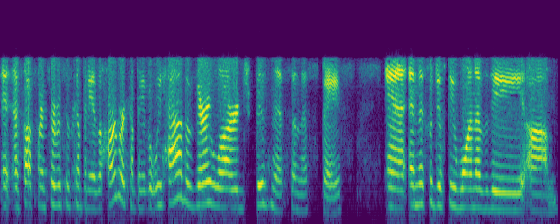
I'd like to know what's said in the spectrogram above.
a software and services company, as a hardware company, but we have a very large business in this space, and, and this would just be one of the um,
